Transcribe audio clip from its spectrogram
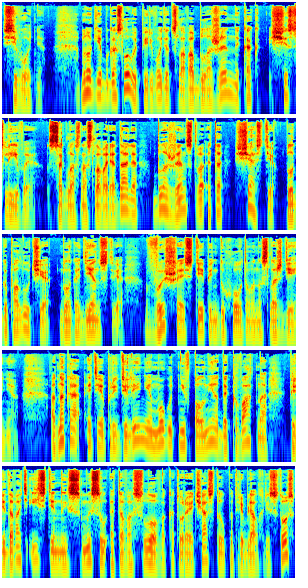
сегодня? Многие богословы переводят слова «блаженны» как «счастливые». Согласно словаря Даля, блаженство — это счастье, благополучие, благоденствие, высшая степень духовного наслаждения. Однако эти определения могут не вполне адекватно передавать истинный смысл этого слова, которое часто употреблял Христос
